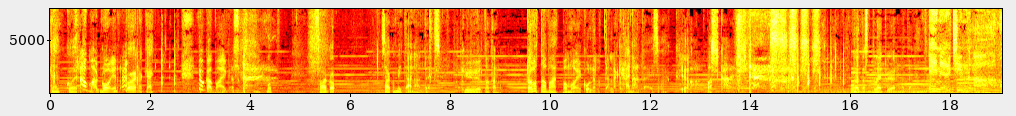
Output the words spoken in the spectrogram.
Tää on koira. Sama koira. Koira käy. Joka paikassa. Mut saako, saako mitään anteeksi? Kyllä tota. Toivotaan vaan, että pomo ei kuunnellut tällä kertaa. Häneltä ei saa. Joo, paskaa. Toivottavasti tulee pyörällä tänään. Energin aamu.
